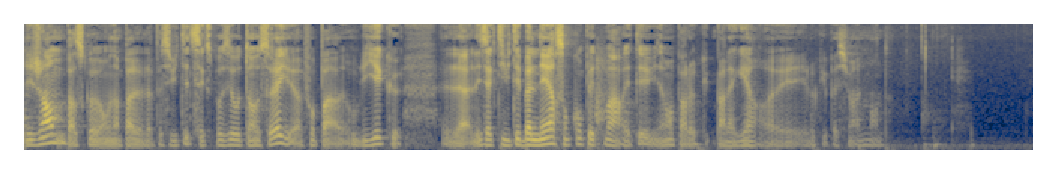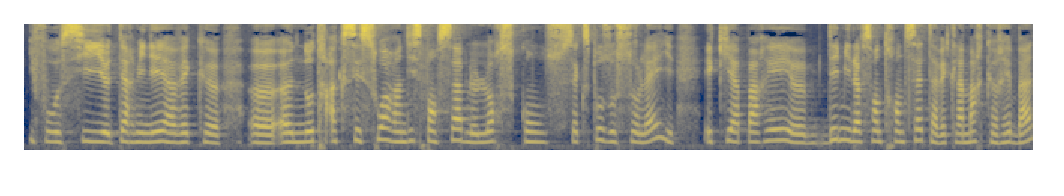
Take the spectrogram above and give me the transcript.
les jambes, parce qu'on n'a pas la possibilité de s'exposer autant au soleil. Il ne faut pas oublier que la- les activités balnéaires sont complètement arrêtées, évidemment, par la guerre euh, et l'occupation allemande. Il faut aussi euh, terminer avec euh, euh, un autre accessoire indispensable lorsqu'on s'expose au soleil et qui apparaît euh, dès 1937 avec la marque Ray-Ban.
